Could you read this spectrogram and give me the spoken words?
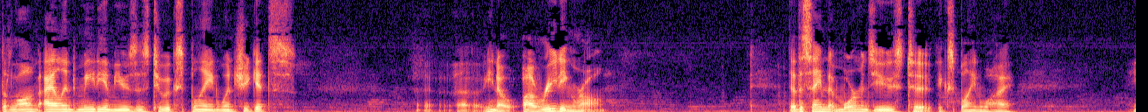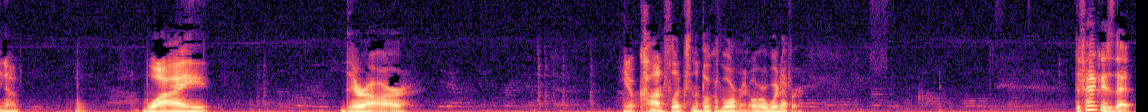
the Long Island medium uses to explain when she gets, uh, uh, you know, a reading wrong. They're the same that Mormons use to explain why, you know, why there are, you know, conflicts in the Book of Mormon or whatever. The fact is that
